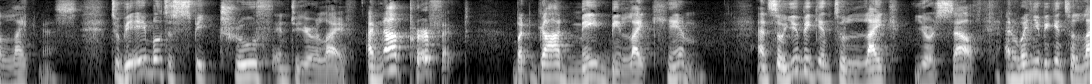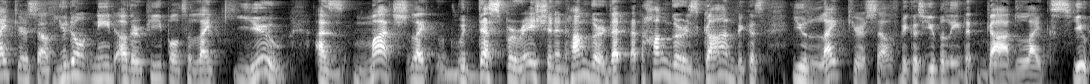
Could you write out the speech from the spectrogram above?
likeness. To be able to speak truth into your life. I'm not perfect, but God made me like him. And so you begin to like yourself. And when you begin to like yourself, you don't need other people to like you as much like with desperation and hunger. That that hunger is gone because you like yourself because you believe that god likes you.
